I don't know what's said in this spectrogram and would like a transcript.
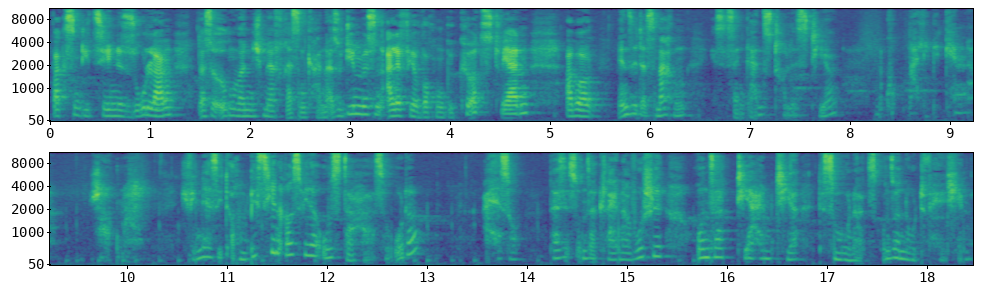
wachsen die Zähne so lang, dass er irgendwann nicht mehr fressen kann. Also die müssen alle vier Wochen gekürzt werden. Aber wenn sie das machen, ist es ein ganz tolles Tier. Und guckt mal, liebe Kinder, schaut mal. Ich finde, er sieht auch ein bisschen aus wie der Osterhase, oder? Also, das ist unser kleiner Wuschel, unser Tierheimtier des Monats, unser Notfällchen.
